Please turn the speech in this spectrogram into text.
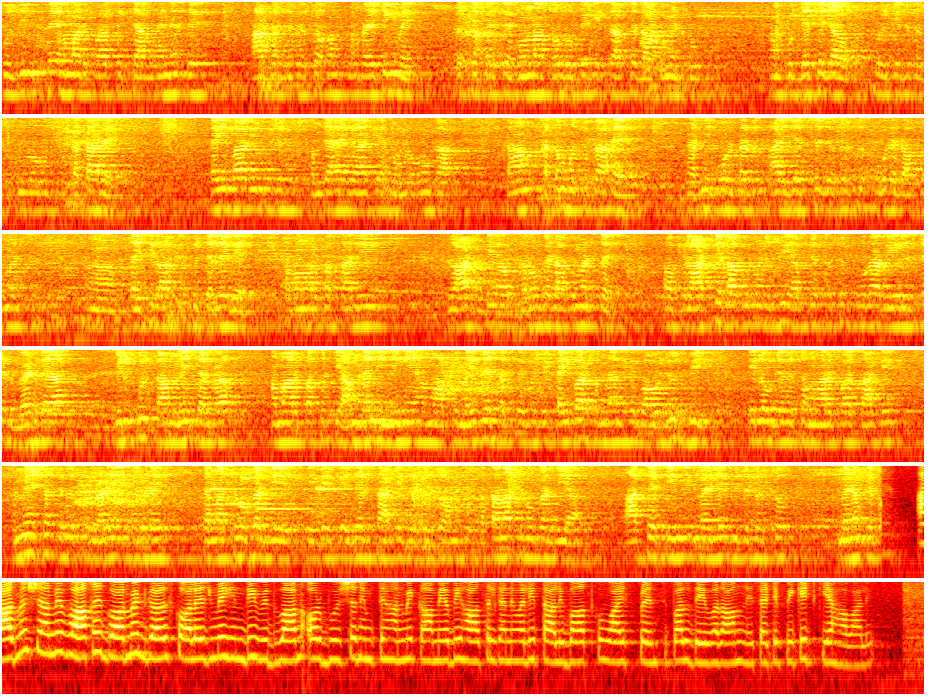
कुछ दिन से हमारे पास एक चार महीने से आकर जो है सो हम राइटिंग में इतने पैसे होना, सौ रुपये के हिसाब से डॉक्यूमेंट को हमको देते जाओ। बोल के जो है हम लोगों को बता रहे कई बार इनको समझाया गया कि हम लोगों का काम ख़त्म हो चुका है। धरनी पोर्टल आई जब से जो है पूरे डॉक्यूमेंट्स तहसील ऑफ़िस को चले गए, अब हमारे पास सारी प्लाट्स के और घरों के डॉक्यूमेंट्स है। और प्लाट्स के डॉक्यूमेंट्स भी अब जो है पूरा रियल इस्टेट बैठ गया, बिल्कुल काम नहीं चल रहा। हमारे पास उसकी आमदनी नहीं है, हम आपको नहीं दे सकते, क्योंकि कई बार समझाने के बावजूद भी ये लोग जो है सो हमारे पास आके हमेशा जो है सो लड़े झगड़े करना शुरू कर दिए। एक एक एजेंट्स आके जो हमको सताना शुरू कर दिया। आज से तीन दिन पहले भी जो मैडम के आर्मी शहर में वाक़ गवर्नमेंट गर्ल्स कॉलेज में हिंदी विद्वान और भूषण इम्तिहान में कामयाबी हासिल करने वाली तालिबात को वाइस प्रिंसिपल देवराम ने सर्टिफिकेट किया हवाले।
